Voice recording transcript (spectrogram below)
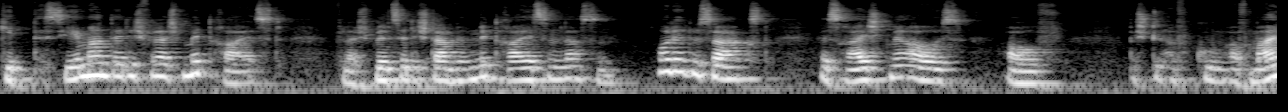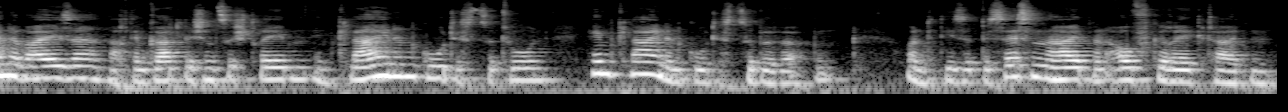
gibt es jemand, der dich vielleicht mitreißt? Vielleicht willst du dich damit mitreißen lassen. Oder du sagst, es reicht mir aus, auf, auf meine Weise nach dem Göttlichen zu streben, im Kleinen Gutes zu tun, im Kleinen Gutes zu bewirken. Und diese Besessenheiten und Aufgeregtheiten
